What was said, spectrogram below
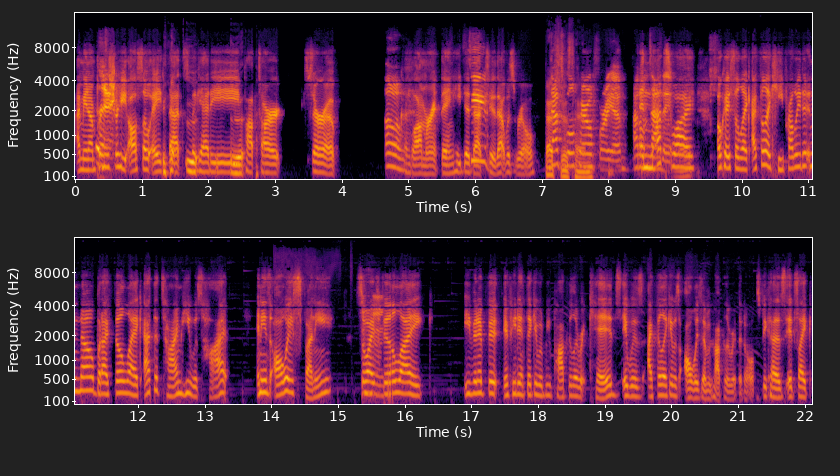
I mean, I'm pretty sure he also ate that Uh, spaghetti uh. Pop Tart syrup Oh, conglomerate thing. He did See, that too. That was real. That's, that's, just Will him. Ferrell for you. I don't And that's it. why okay, so like I feel like he probably didn't know, but I feel like at the time he was hot and he's always funny. So I Mhm. feel like even if it if he didn't think it would be popular with kids, it was I feel like it was always gonna be popular with adults because it's like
